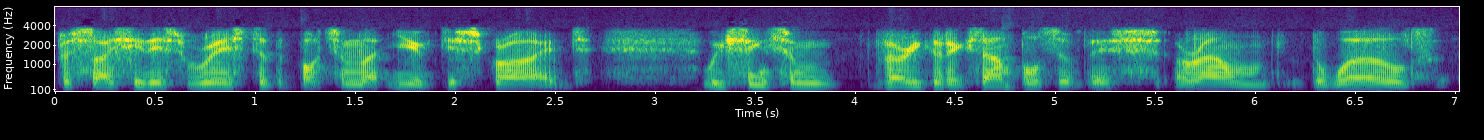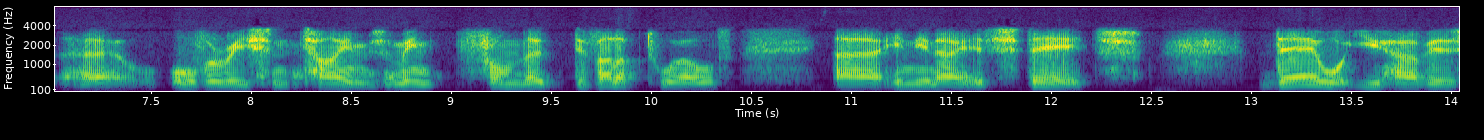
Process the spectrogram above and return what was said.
precisely this race to the bottom that you've described. We've seen some very good examples of this around the world uh, over recent times. I mean, from the developed world uh, in the United States, there what you have is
